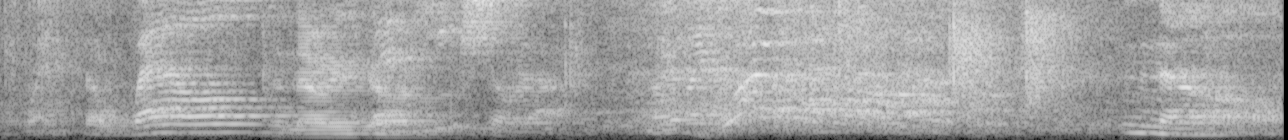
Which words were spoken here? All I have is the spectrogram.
It went so well. And now he's gone. And he showed up. I was like, what? No.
